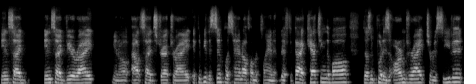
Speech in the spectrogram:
inside inside veer right, you know, outside stretch right. It could be the simplest handoff on the planet. But if the guy catching the ball doesn't put his arms right to receive it,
